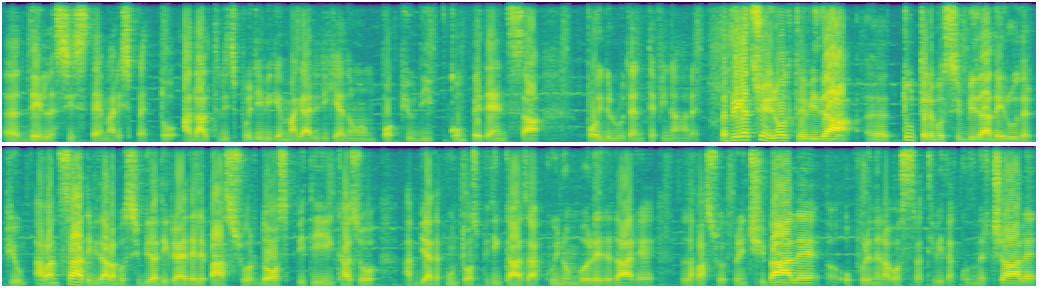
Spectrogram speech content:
eh, del sistema rispetto ad altri dispositivi che magari richiedono un po' più di competenza poi dell'utente finale. L'applicazione inoltre vi dà eh, tutte le possibilità dei router più avanzati, vi dà la possibilità di creare delle password ospiti in caso abbiate appunto ospiti in casa a cui non volete dare la password principale eh, oppure nella vostra attività commerciale,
